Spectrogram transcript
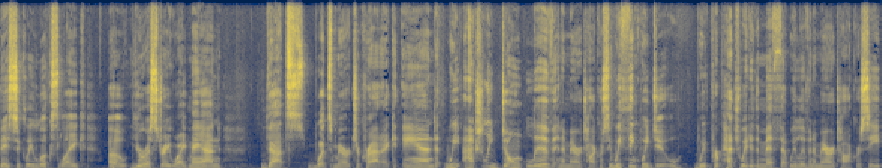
basically looks like oh you're a straight white man that's what's meritocratic. And we actually don't live in a meritocracy. We think we do. We've perpetuated the myth that we live in a meritocracy.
